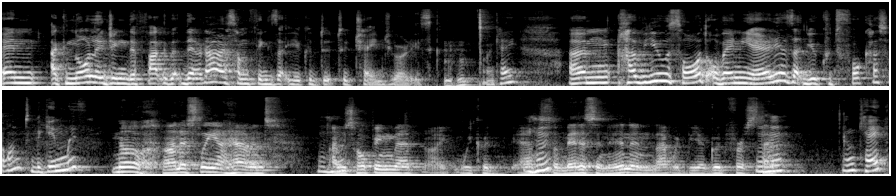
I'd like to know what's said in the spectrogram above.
and acknowledging the fact that there are some things that you could do to change your risk. Okay, um, have you thought of any areas that you could focus on to begin with? No, honestly, I haven't. Mm-hmm. I was hoping that I, we could add some medicine in, and that would be a good first step. Mm-hmm. Okay,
